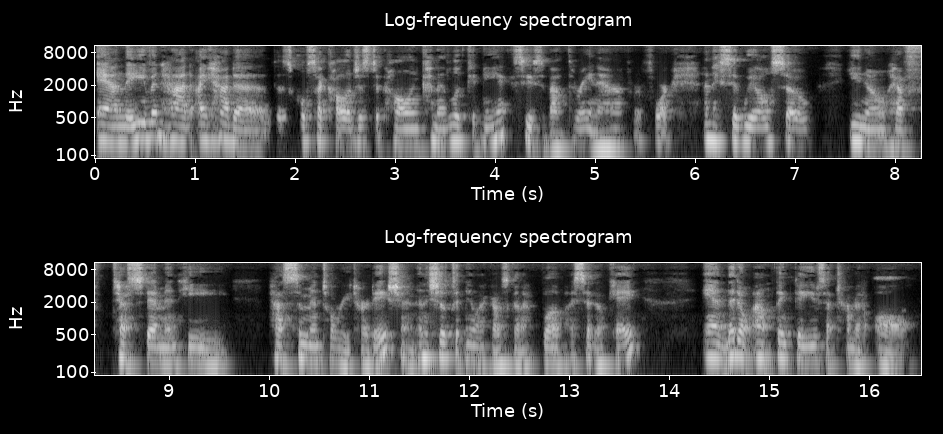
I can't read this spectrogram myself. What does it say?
And they even had, I had a the school psychologist at Holland kind of look at me. I guess he's about three and a half or four. And they said, we also, you know, have tested him and he has some mental retardation. And she looked at me like I was going to blow up. I said, okay. And they don't, I don't think they use that term at all.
